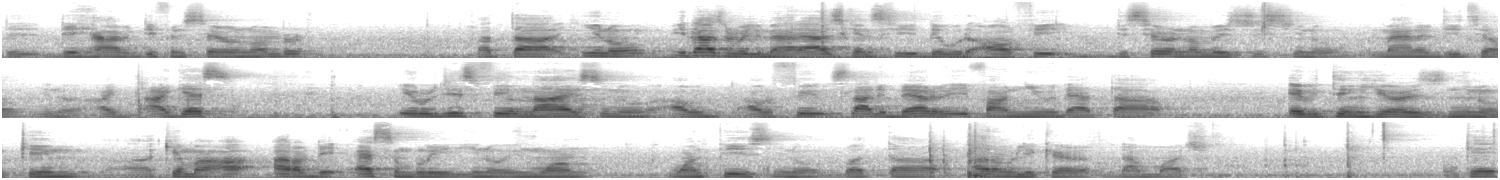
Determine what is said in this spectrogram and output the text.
they, they have different serial number but uh, you know it doesn't really matter. As you can see they would all fit. The serial number is just you know a of detail. You know I, I guess it would just feel nice you know. I would I would feel slightly better if I knew that uh, everything here is you know came uh, came out, out of the assembly you know in one one piece you know. But uh, I don't really care that much. Okay?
